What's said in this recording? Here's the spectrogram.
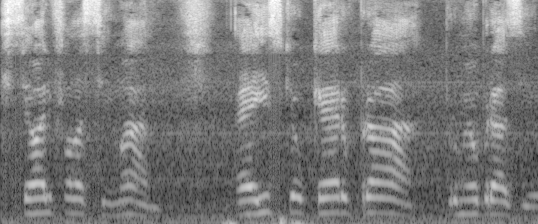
que você olha e fala assim, mano, é isso que eu quero para o meu Brasil.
